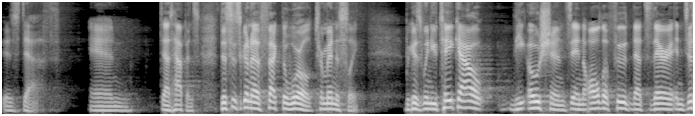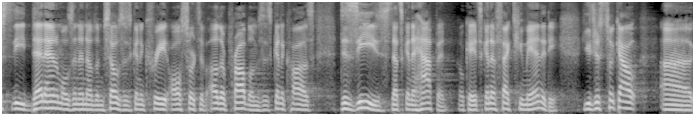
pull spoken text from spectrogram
is death. And death happens. This is going to affect the world tremendously. Because when you take out the oceans and all the food that's there and just the dead animals in and of themselves is going to create all sorts of other problems. It's going to cause disease that's going to happen. Okay, it's going to affect humanity. You just took out uh,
